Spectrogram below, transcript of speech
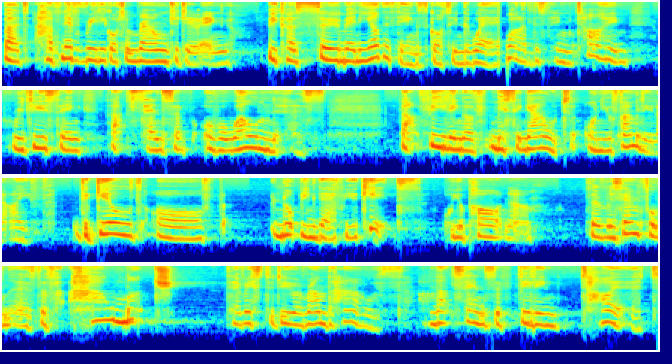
but have never really gotten round to doing because so many other things got in the way, while at the same time reducing that sense of overwhelmness, that feeling of missing out on your family life, the guilt of not being there for your kids or your partner, the resentfulness of how much there is to do around the house, and that sense of feeling tired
